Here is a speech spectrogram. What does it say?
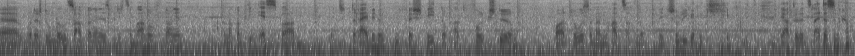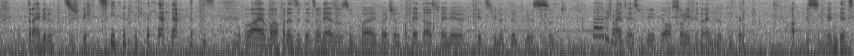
äh, wo der Sturm bei uns so abgegangen ist, bin ich zum Bahnhof gegangen und dann kommt die S-Bahn mit drei Minuten Verspätung, hat voll gestürmt, fährt los und dann hat es auch noch eine Entschuldigung gegeben mit, ja, tut uns leid, dass wir um drei Minuten zu spät sind. das war einfach von der Situation her so super. In Deutschland komplette Ausfälle, 40 Minuten plus und ah, die Schweizer SBB, ja, sorry für drei Minuten. hat ein bisschen gewindet.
